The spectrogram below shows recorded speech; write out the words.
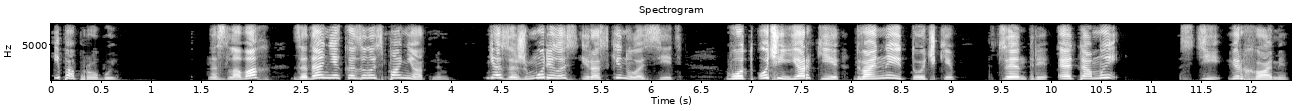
и попробуй. На словах задание казалось понятным. Я зажмурилась и раскинула сеть. Вот очень яркие двойные точки в центре. Это мы с Ти верхами.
